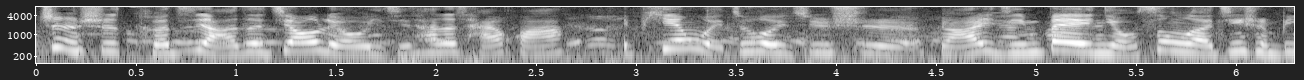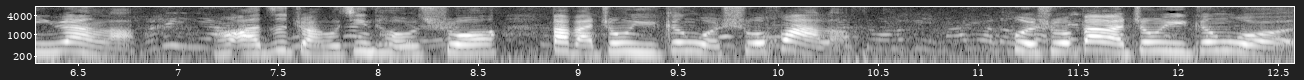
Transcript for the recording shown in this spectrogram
正是和自己儿子交流以及他的才华。片尾最后一句是女儿已经被扭送了精神病院了，然后儿子转过镜头说：“爸爸终于跟我说话了，或者说爸爸终于跟我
